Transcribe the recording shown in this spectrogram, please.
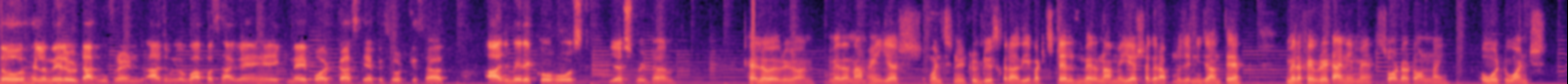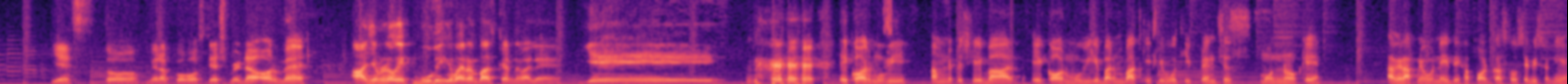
तो हेलो मेरे otaku friends आज हम लोग वापस आ गए हैं एक नए पॉडकास्ट के एपिसोड के साथ। आज मेरे को होस्ट यश मिठा हेलो एवरीवन मेरा नाम है यश। वंश ने इंट्रोड्यूस करा दिया बट स्टिल मेरा नाम है यश अगर आप मुझे नहीं जानते हैं। मेरा फेवरेट एनीमे है Sword Art Online over to Vansh yes तो मेरा को होस्ट यश मिठा और मैं आज हम लोग एक मूवी के बारे में बात करने वाले हैं। ये एक और मूवी हमने पिछली बार एक और मूवी के बारे में बात की थी वो थी प्रिंसेस मोनोके अगर आपने वो नहीं देखा पॉडकास्ट तो उसे भी सुनिए।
